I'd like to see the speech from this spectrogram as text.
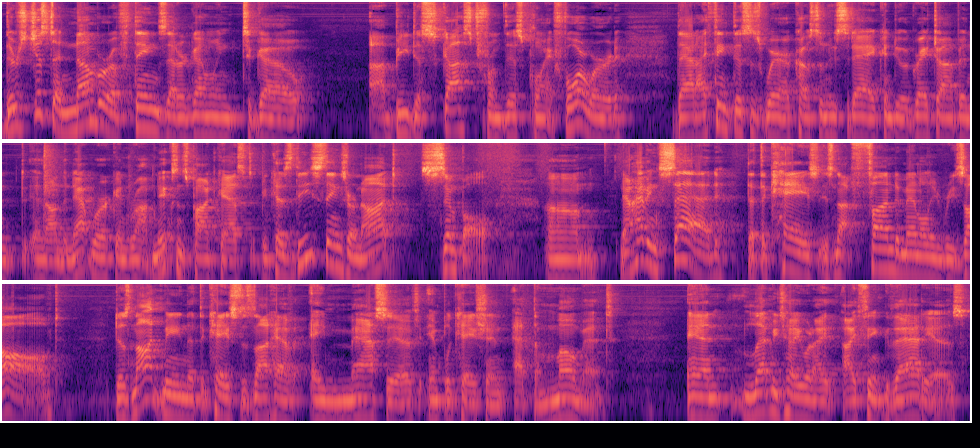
there's just a number of things that are going to go uh, be discussed from this point forward that I think this is where Coastal News Today can do a great job in, in on the network and Rob Nixon's podcast because these things are not simple. Um, now, having said that the case is not fundamentally resolved, does not mean that the case does not have a massive implication at the moment. And let me tell you what I, I think that is.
